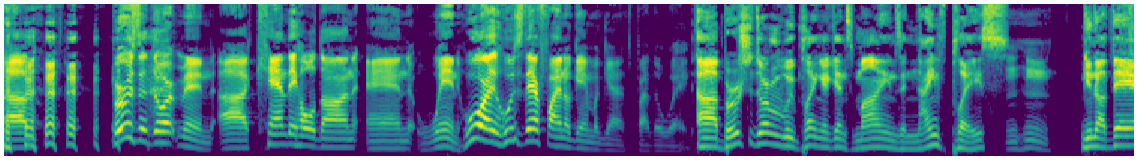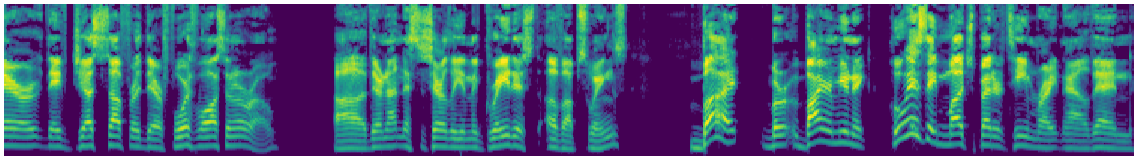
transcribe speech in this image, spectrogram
Um, Borussia Dortmund, uh, can they hold on and win? Who are who's their final game against? By the way, Uh, Borussia Dortmund will be playing against Mainz in ninth place. Mm-hmm. You know, they're they've just suffered their fourth loss in a row. Uh, they're not necessarily in the greatest of upswings, but Bayern Munich, who is a much better team right now than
